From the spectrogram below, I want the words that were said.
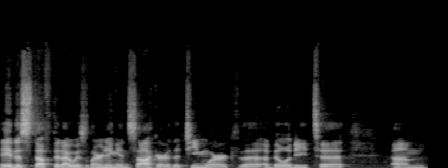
hey this stuff that i was learning in soccer the teamwork the ability to um,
